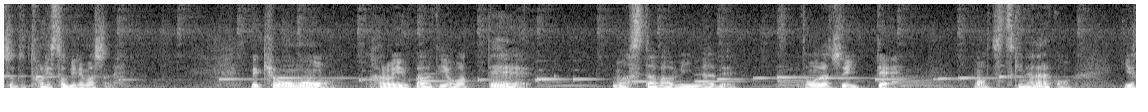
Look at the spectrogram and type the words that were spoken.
ちょっと取りそびれましたね。で今日もハロウィンパーティー終わってまあスタバみんなで友達と行って、まあ、落ち着きながらこうゆっ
